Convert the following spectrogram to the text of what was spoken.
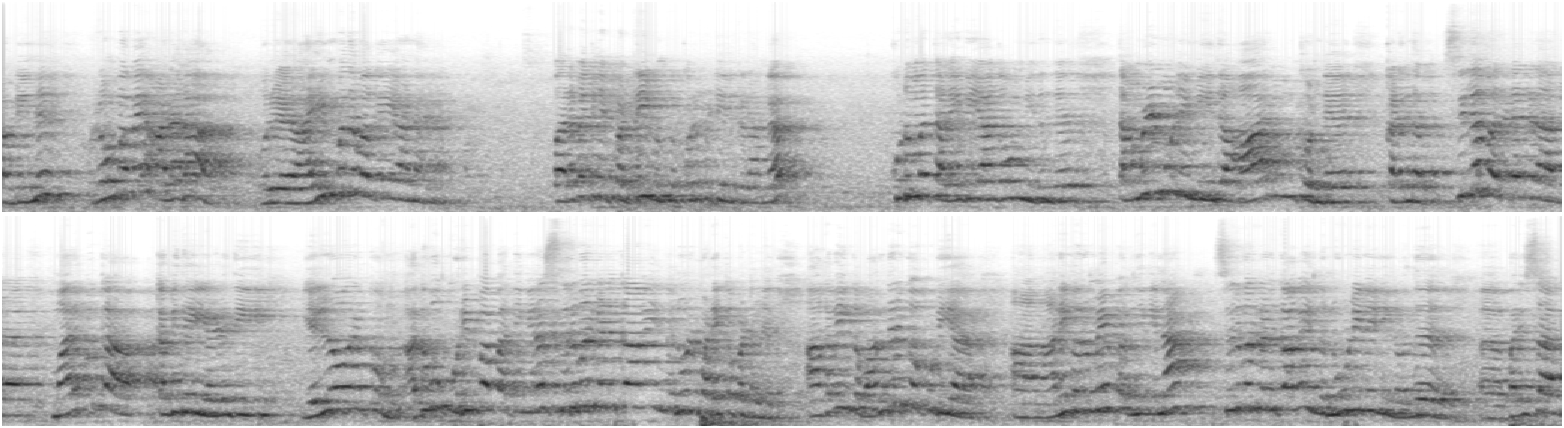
அப்படின்னு ரொம்பவே அழகா ஒரு ஐம்பது வகையான பறவைகளை பற்றி இவங்க குறிப்பிட்டிருக்கிறாங்க. குடும்ப தலைவியாகவும் இருந்து தமிழ் மொழி மீது ஆர்வம் கொண்டு கடந்த சில வருடங்களாக மரபு கவிதை எழுதி எல்லோருக்கும் அதுவும் குறிப்பாக பார்த்தீங்கன்னா சிறுவர்களுக்கு படைக்கப்பட்டது. ஆகவே இங்கே வந்திருக்கக்கூடிய அனைவருமே பார்த்தீங்கன்னா சிறுவர்களுக்காக இந்த நூலினை நீங்கள் வந்து பரிசாக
